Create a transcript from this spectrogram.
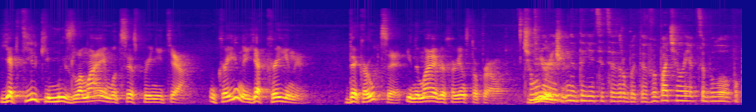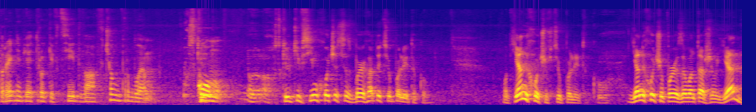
Як тільки ми зламаємо це сприйняття України як країни, де корупція і немає верховенства права. Чому Дві не, речі. не вдається це зробити? Ви бачили, як це було попередні 5 років, ці два. В чому проблема? Кому? Оскільки всім хочеться зберігати цю політику. От я не хочу в цю політику. Я не хочу перезавантажувати. Я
